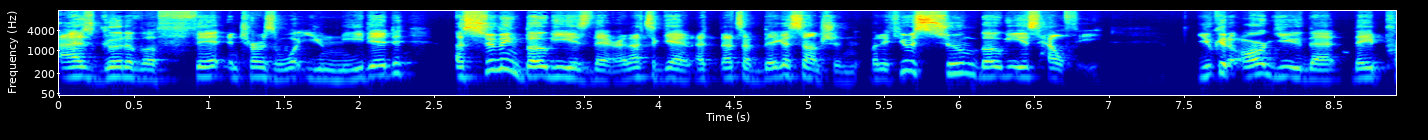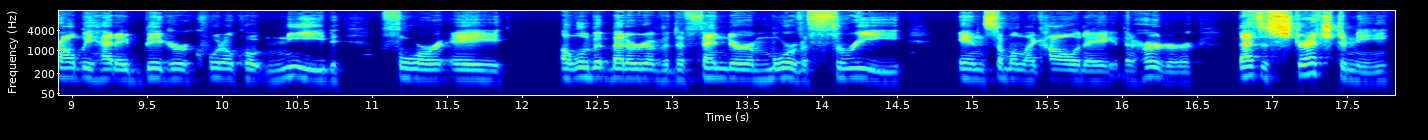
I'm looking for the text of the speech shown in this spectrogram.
as good of a fit in terms of what you needed, assuming Bogey is there. And that's again, that's a big assumption. But if you assume Bogey is healthy, you could argue that they probably had a bigger quote unquote need for a a little bit better of a defender, more of a three in someone like Holiday than Huerter. That's a stretch to me,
